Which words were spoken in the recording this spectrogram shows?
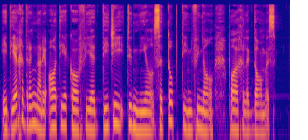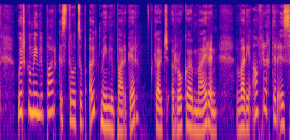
het deurgedring na die ATKV Digi Toneel se top 10 finaal. Baie geluk dames. Hoërskool Menlo Park is trots op oud Menlo Parker coach Rocco Meyering wat die afrigter is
